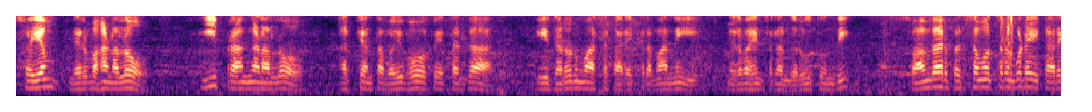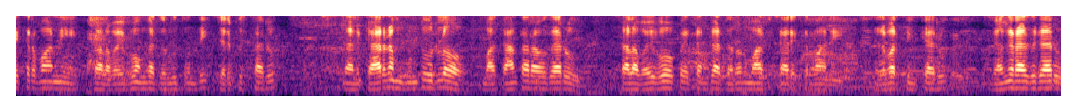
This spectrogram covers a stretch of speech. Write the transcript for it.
స్వయం నిర్వహణలో ఈ ప్రాంగణంలో అత్యంత వైభవపేతంగా ఈ ధనుర్మాస కార్యక్రమాన్ని నిర్వహించడం జరుగుతుంది. స్వామివారు ప్రతి సంవత్సరం కూడా ఈ కార్యక్రమాన్ని చాలా వైభవంగా జరుగుతుంది జరిపిస్తారు. దానికి కారణం గుంటూరులో మా కాంతారావు గారు చాలా వైభవపేతంగా ధనుర్మాస కార్యక్రమాన్ని నిర్వర్తించారు. గంగరాజు గారు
